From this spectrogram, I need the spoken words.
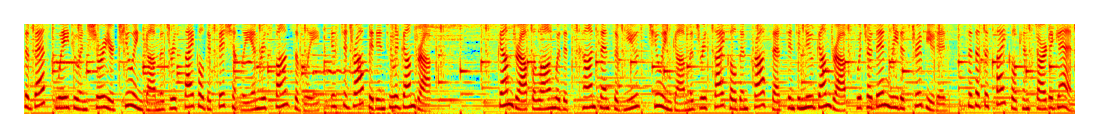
The best way to ensure your chewing gum is recycled efficiently and responsibly is to drop it into a gumdrop. Gumdrop along with its contents of used chewing gum is recycled and processed into new gumdrops which are then redistributed, so that the cycle can start again.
